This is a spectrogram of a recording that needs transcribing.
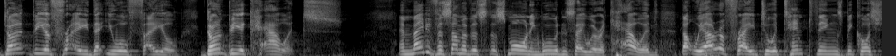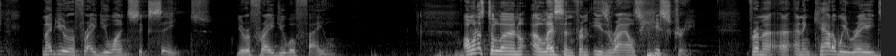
Don't be afraid that you will fail. Don't be a coward. And maybe for some of us this morning, we wouldn't say we're a coward, but we are afraid to attempt things because maybe you're afraid you won't succeed. You're afraid you will fail. I want us to learn a lesson from Israel's history, from a, an encounter we read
